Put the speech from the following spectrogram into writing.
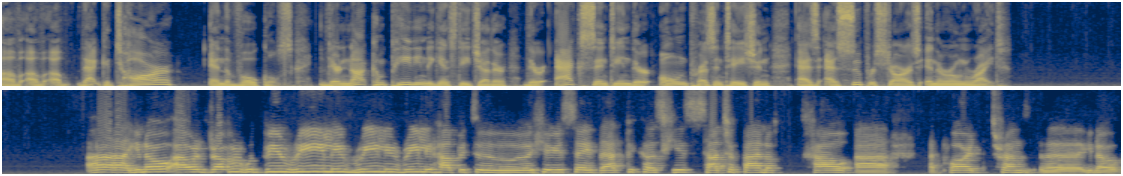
of of, of that guitar and the vocals. They're not competing against each other. They're accenting their own presentation as as superstars in their own right Uh, you know, our drummer would be really, really, really happy to hear you say that because he's such a fan of how uh, a part trans, uh, you know,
